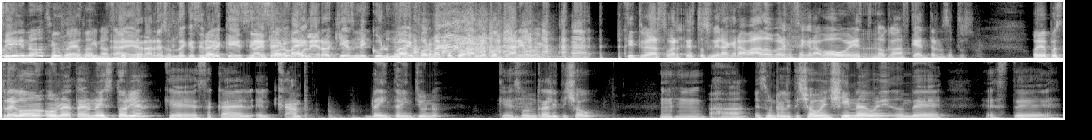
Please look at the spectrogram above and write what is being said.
Sí, ¿no? Sí, fue ahora resulta que siempre No hay- que se no dice algo forma de- culero aquí es mi culpa. No hay forma de comprobar lo contrario, güey. Si tuviera suerte, esto se hubiera grabado, pero no se grabó, güey. Esto no que más queda entre nosotros. Oye, pues traigo una, también una historia que es acá el, el Camp 2021, que es un reality show. Ajá. Es un reality show en China, güey, donde este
